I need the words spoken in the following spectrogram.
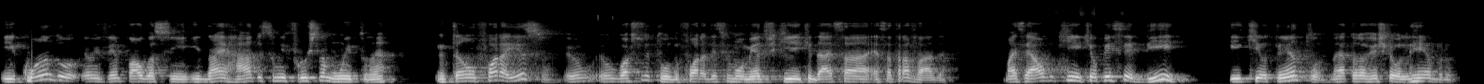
E quando eu invento algo assim e dá errado, isso me frustra muito, né? Então, fora isso, eu, eu gosto de tudo, fora desses momentos que, que dá essa, essa travada. Mas é algo que, que eu percebi e que eu tento, né, toda vez que eu lembro,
